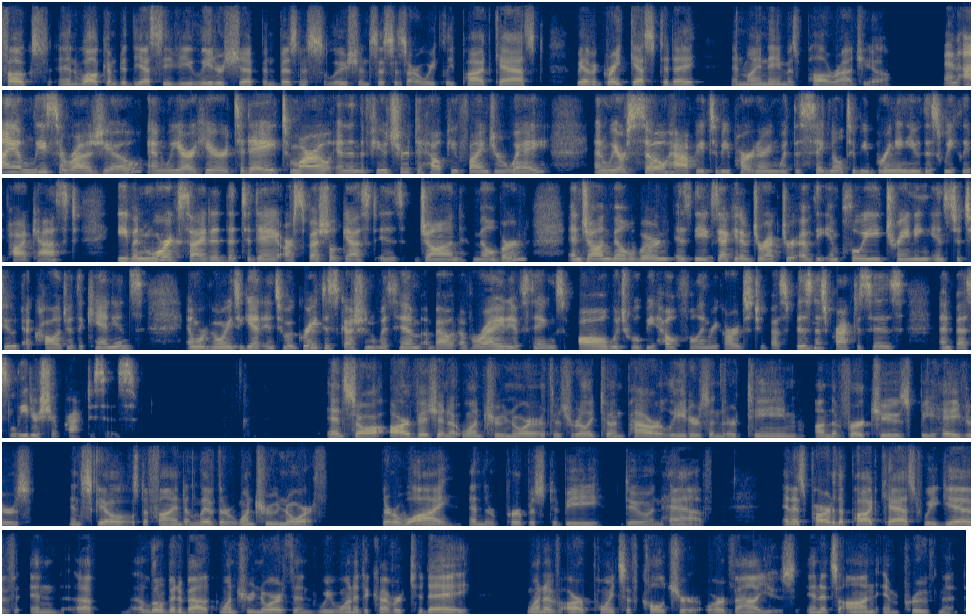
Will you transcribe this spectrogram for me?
Folks, and welcome to the SCV Leadership and Business Solutions. This is our weekly podcast. We have a great guest today, and my name is Paul Raggio. And I am Lisa Raggio, and we are here today, tomorrow, and in the future to help you find your way. And we are so happy to be partnering with The Signal to be bringing you this weekly podcast even more excited that today our special guest is John Milburn. And John Milburn is the executive director of the Employee Training Institute at College of the Canyons. And we're going to get into a great discussion with him about a variety of things, all which will be helpful in regards to best business practices and best leadership practices. And so our vision at One True North is really to empower leaders and their team on the virtues, behaviors, and skills to find and live their one true north, their why, and their purpose to be, do, and have. And as part of the podcast, we give in a, a little bit about One True North, and we wanted to cover today one of our points of culture or values, and it's on improvement.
